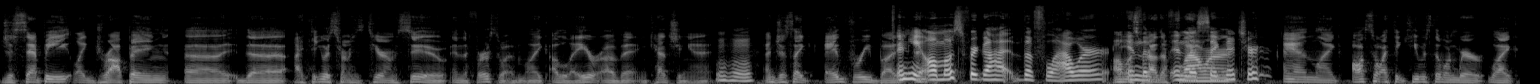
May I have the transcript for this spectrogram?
Giuseppe like dropping uh the I think it was from his tiramisu in the first one, like a layer of it and catching it, mm-hmm. and just like everybody. And he almost forgot the flour Almost in the, forgot the in the signature. and like also I think he was the one where like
